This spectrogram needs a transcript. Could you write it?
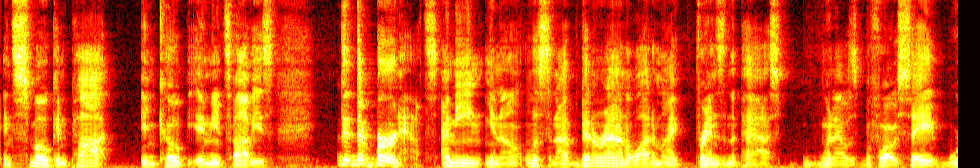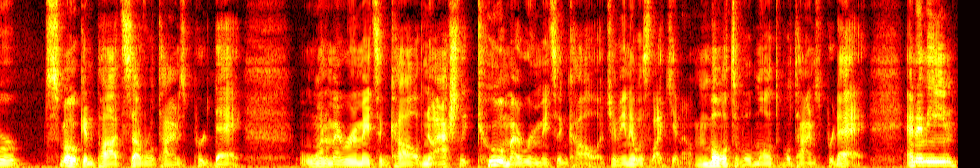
and smoking pot in coke. I mean, it's obvious. They're burnouts. I mean, you know, listen, I've been around a lot of my friends in the past when I was, before I was saved, were smoking pot several times per day. One of my roommates in college, no, actually, two of my roommates in college. I mean, it was like, you know, multiple, multiple times per day. And I mean,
